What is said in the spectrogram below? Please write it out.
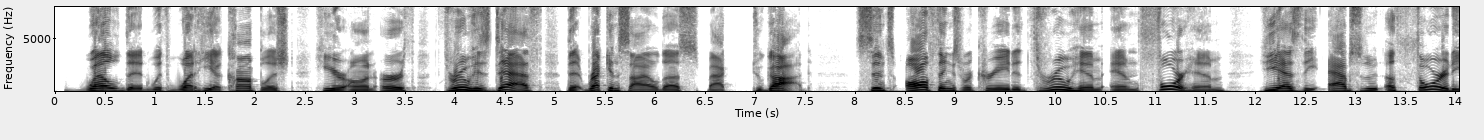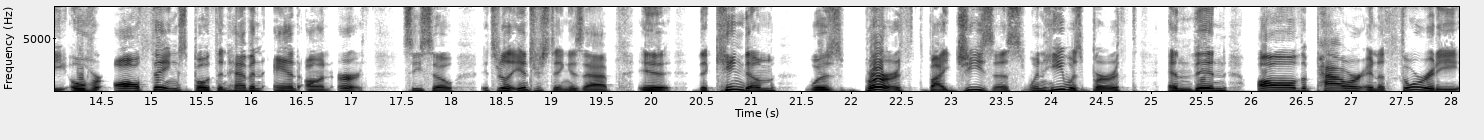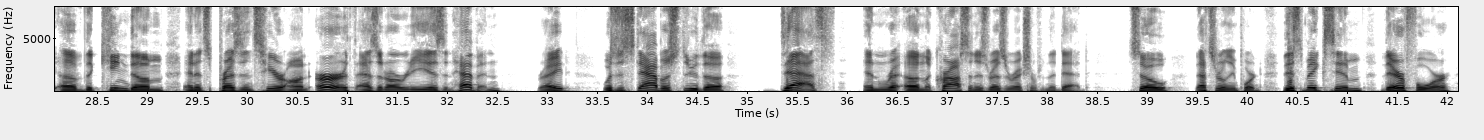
welded with what he accomplished here on earth through his death that reconciled us back to God. Since all things were created through him and for him, he has the absolute authority over all things, both in heaven and on earth. See, so it's really interesting is that it, the kingdom was birthed by Jesus when he was birthed, and then all the power and authority of the kingdom and its presence here on earth, as it already is in heaven, right, was established through the death and re- on the cross and his resurrection from the dead. So that's really important. This makes him, therefore,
